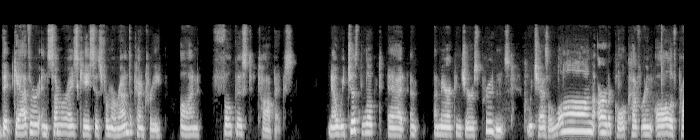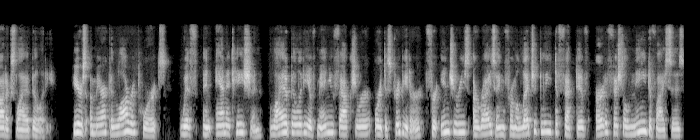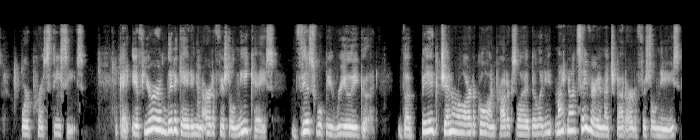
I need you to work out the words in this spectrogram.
that gather and summarize cases from around the country on focused topics. Now, we just looked at American jurisprudence, which has a long article covering all of products liability. Here's American Law Reports with an annotation, liability of manufacturer or distributor for injuries arising from allegedly defective artificial knee devices or prostheses. Okay, if you're litigating an artificial knee case, this will be really good. The big general article on products liability might not say very much about artificial knees,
